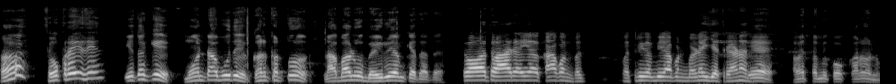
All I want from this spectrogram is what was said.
હા? છોકરા છે એ તો કે મોન્ટ આબુ તે ઘર કરતો લાબાનું બૈરું એમ કેતા હતા. તો આ તો આ રહ્યા કાકો ને પત્રી બે આપણને બનાવી જાય ત્રણ એ હવે તમે કોક કરો ને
